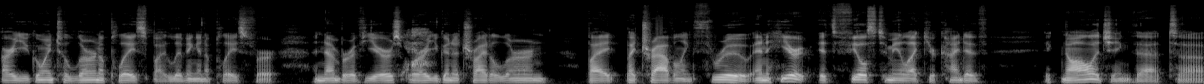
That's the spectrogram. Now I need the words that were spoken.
are you going to learn a place by living in a place for a number of years, yeah. or are you going to try to learn by by traveling through? And here it feels to me like you're kind of acknowledging that uh,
